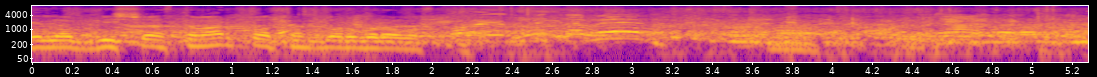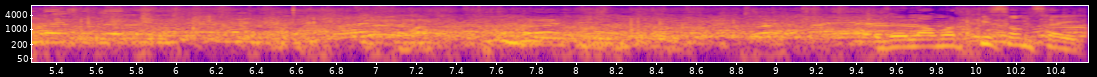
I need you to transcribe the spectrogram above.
এই হলো বিশ্ব ইস্তেমার প্রথম পর্বর অবস্থা। এটা হলো আমার পিছন সাইড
